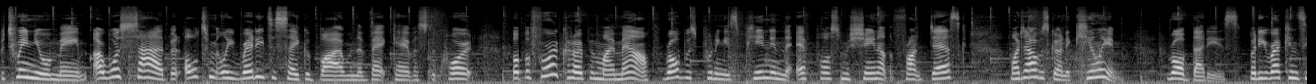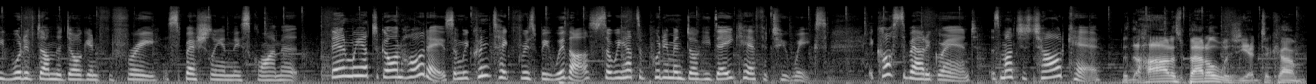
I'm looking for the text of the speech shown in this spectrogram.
Between you and me, I was sad but ultimately ready to say goodbye when the vet gave us the quote. But before I could open my mouth, Rob was putting his pin in the EFTPOS machine at the front desk. My dad was going to kill him. Rob, that is. But he reckons he would have done the dog in for free, especially in this climate. Then we had to go on holidays and we couldn't take Frisbee with us, so we had to put him in doggy daycare for two weeks. It cost about a grand, as much as childcare. But the hardest battle was yet to come.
